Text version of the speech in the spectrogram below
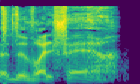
Ça devrait le faire.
